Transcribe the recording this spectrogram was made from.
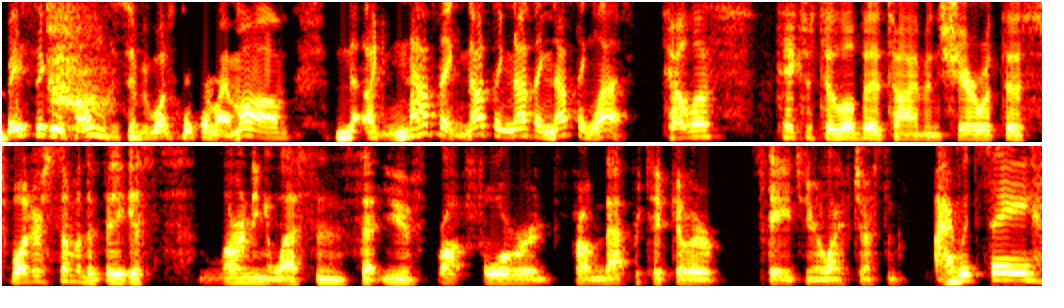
Basically homeless if it wasn't for my mom. No, like nothing, nothing, nothing, nothing left. Tell us, take just a little bit of time and share with us what are some of the biggest learning lessons that you've brought forward from that particular stage in your life, Justin? I would say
